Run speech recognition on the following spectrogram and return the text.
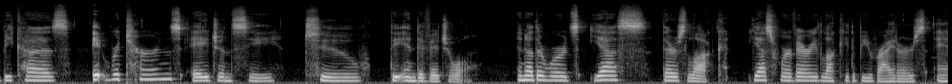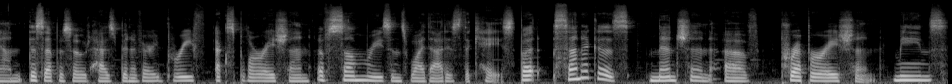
because it returns agency to the individual. In other words, yes, there's luck. Yes, we're very lucky to be writers, and this episode has been a very brief exploration of some reasons why that is the case. But Seneca's mention of preparation means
